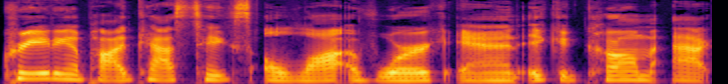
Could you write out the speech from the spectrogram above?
Creating a podcast takes a lot of work and it could come at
